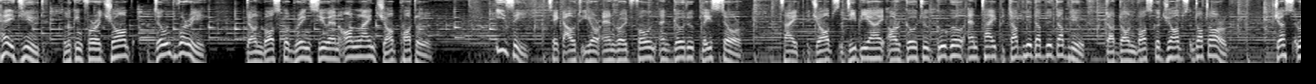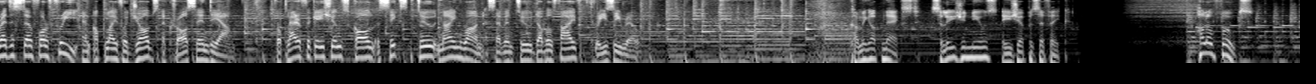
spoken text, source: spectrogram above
Hey dude, looking for a job? Don't worry. Don Bosco brings you an online job portal. Easy. Take out your Android phone and go to Play Store. Type jobs DBI or go to Google and type www.donboscojobs.org. Just register for free and apply for jobs across India. For clarifications, call 6291 725530. Coming up next, Salesian News Asia Pacific. Hello, folks.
